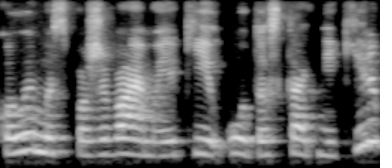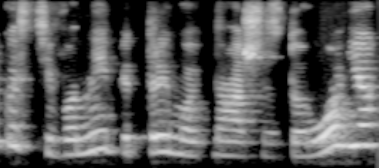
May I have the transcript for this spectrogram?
коли ми споживаємо які у достатній кількості, вони підтримують наше здоров'я,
